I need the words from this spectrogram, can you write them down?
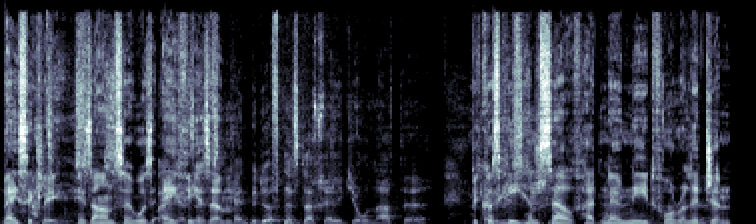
Basically, his answer was atheism. Because he himself had no need for religion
